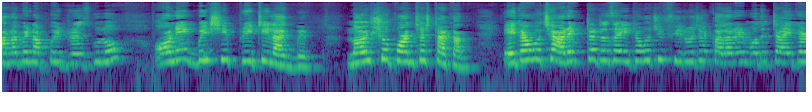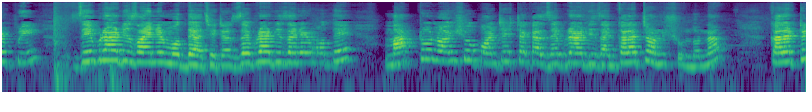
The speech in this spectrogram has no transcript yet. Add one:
বানাবেন আপু এই ড্রেসগুলো অনেক বেশি প্রিটি লাগবে। নয়শো পঞ্চাশ টাকা। এটা হচ্ছে আরেকটা ডিজাইন এটা হচ্ছে ফিরোজা কালারের মধ্যে টাইগার প্রিন্ট জেব্রা ডিজাইনের মধ্যে আছে এটা। জেব্রা ডিজাইনের মধ্যে মাত্র নয়শো পঞ্চাশ টাকা জেব্রা ডিজাইন কালারটা অনেক সুন্দর না? কালারটা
